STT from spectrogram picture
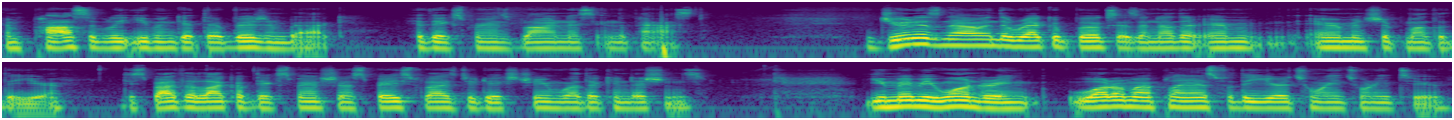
and possibly even get their vision back if they experienced blindness in the past. June is now in the record books as another airmanship month of the year, despite the lack of the expansion of space flights due to extreme weather conditions. You may be wondering, what are my plans for the year 2022?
